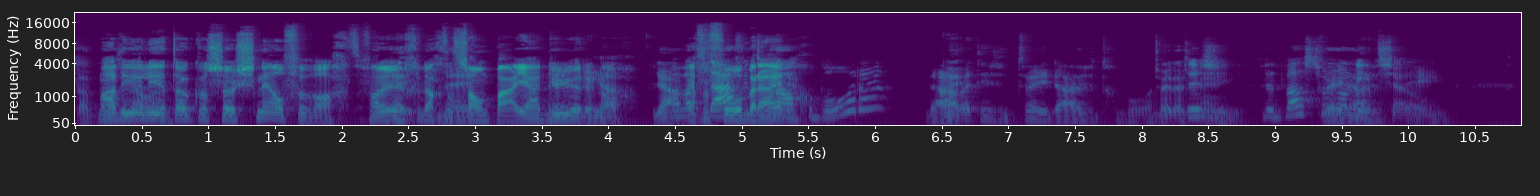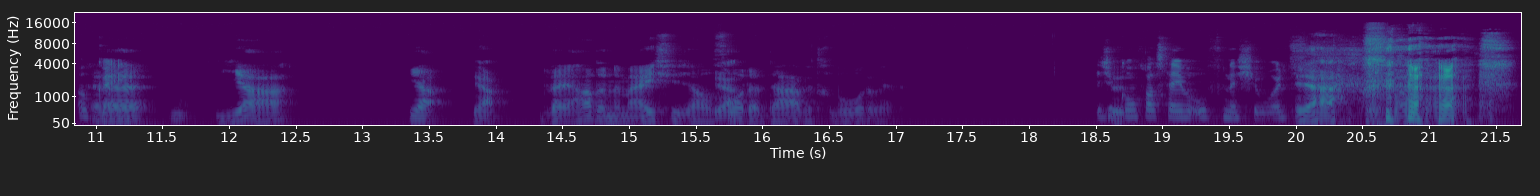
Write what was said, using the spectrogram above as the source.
dat Maar hadden jullie een- het ook wel zo snel verwacht? Of hadden jullie Nee, gedacht dat zal een paar jaar Nee, duren ja. nog? Ja, maar was even David voorbereiden. al geboren? David is in 2000 geboren. 2001. Dus dat was toen nog niet zo. 2001. Oké. Eh, ja, ja. Ja. Wij hadden een meisje al Ja. voordat David geboren werd. dus je de- kon vast even oefenen, Sjoerd. ja.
